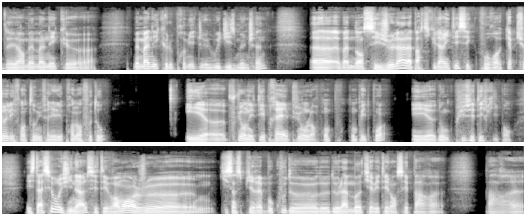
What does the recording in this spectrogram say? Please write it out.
d'ailleurs même année que euh, même année que le premier de Luigi's Mansion. Euh, bah, dans ces jeux-là, la particularité, c'est que pour euh, capturer les fantômes, il fallait les prendre en photo. Et euh, plus on était prêt, plus on leur pomp- pompait de points. Et donc, plus c'était flippant. Et c'était assez original. C'était vraiment un jeu qui s'inspirait beaucoup de, la mode qui avait été lancée par, par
